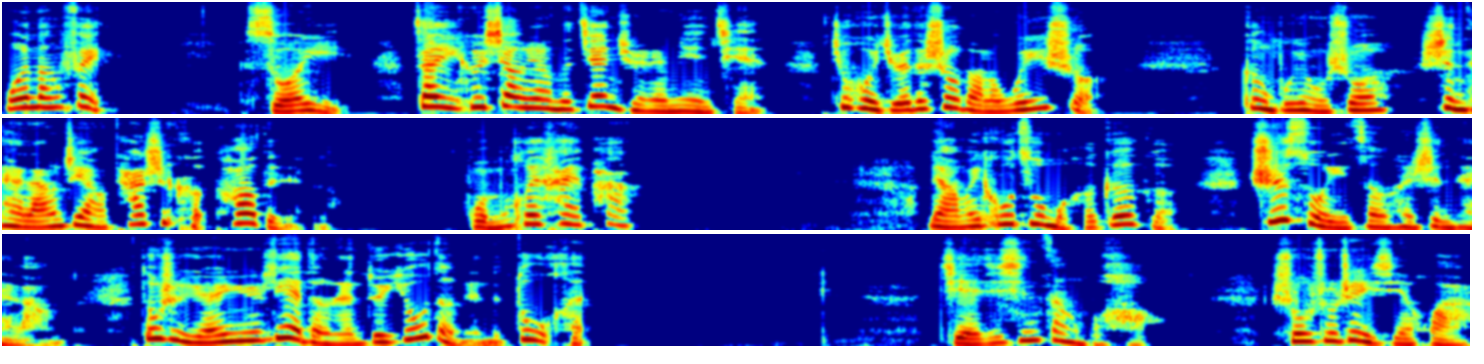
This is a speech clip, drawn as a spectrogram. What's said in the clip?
窝囊废，所以。在一个像样的健全人面前，就会觉得受到了威慑，更不用说慎太郎这样踏实可靠的人了。我们会害怕。两位姑祖母和哥哥之所以憎恨慎太郎，都是源于劣等人对优等人的妒恨。姐姐心脏不好，说出这些话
